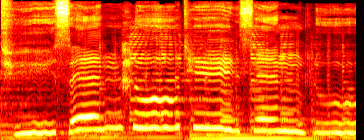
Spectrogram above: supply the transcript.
Thi sen lu thi sen lu. Thiên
